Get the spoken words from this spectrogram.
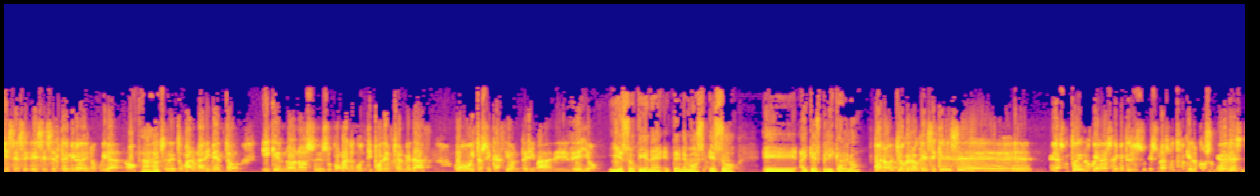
Y ese es, ese es el término de inocuidad, ¿no? El hecho de tomar un alimento y que no nos eh, suponga ningún tipo de enfermedad o intoxicación derivada de, ello. ¿Y eso tiene, tenemos eso, eh, hay que explicarlo? Bueno, yo creo que sí que es... Eh, el asunto de inocuidad de los alimentos es, un asunto que los consumidores,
